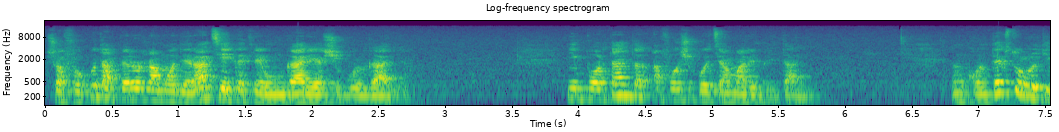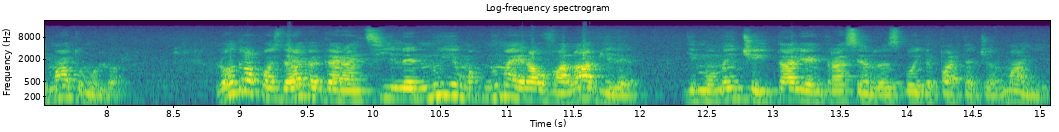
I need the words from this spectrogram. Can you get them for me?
și au făcut apeluri la moderație către Ungaria și Bulgaria. Importantă a fost și poziția Marii Britanii. În contextul ultimatumurilor, Londra considera că garanțiile nu, e, nu mai erau valabile din moment ce Italia intrase în război de partea Germaniei.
